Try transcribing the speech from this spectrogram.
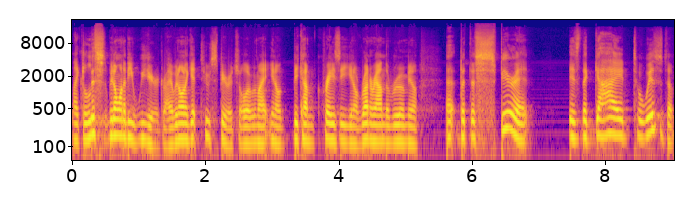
like listen we don't want to be weird right? We don't want to get too spiritual or we might you know become crazy you know run around the room you know. Uh, but the spirit is the guide to wisdom.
